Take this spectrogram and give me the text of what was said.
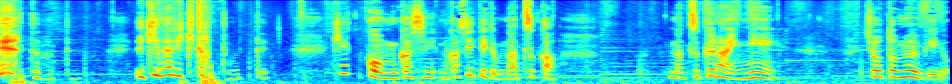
えっと思って。いきなり来たと思って。結構昔昔って言っても夏か夏くらいにショートムービー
